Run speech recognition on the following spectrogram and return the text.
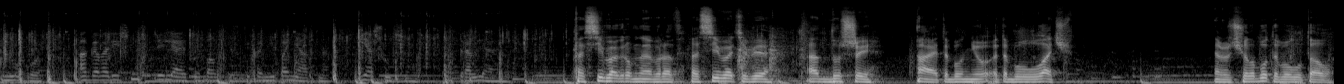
Ну вот. А говоришь, не стреляет из Балтистика, непонятно. Я шучу. Поздравляю. спасибо огромное, брат. Спасибо тебе от души. А, это был не, это был Лач. Я же Челобот его лутал.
